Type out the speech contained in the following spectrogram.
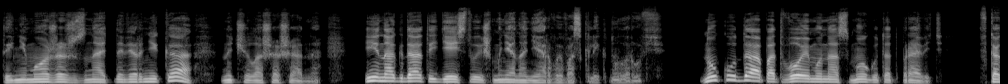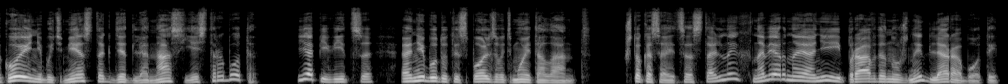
«Ты не можешь знать наверняка», — начала Шашана. «Иногда ты действуешь мне на нервы», — воскликнула Руфь. «Ну куда, по-твоему, нас могут отправить? в какое-нибудь место, где для нас есть работа. Я певица, они будут использовать мой талант. Что касается остальных, наверное, они и правда нужны для работы,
